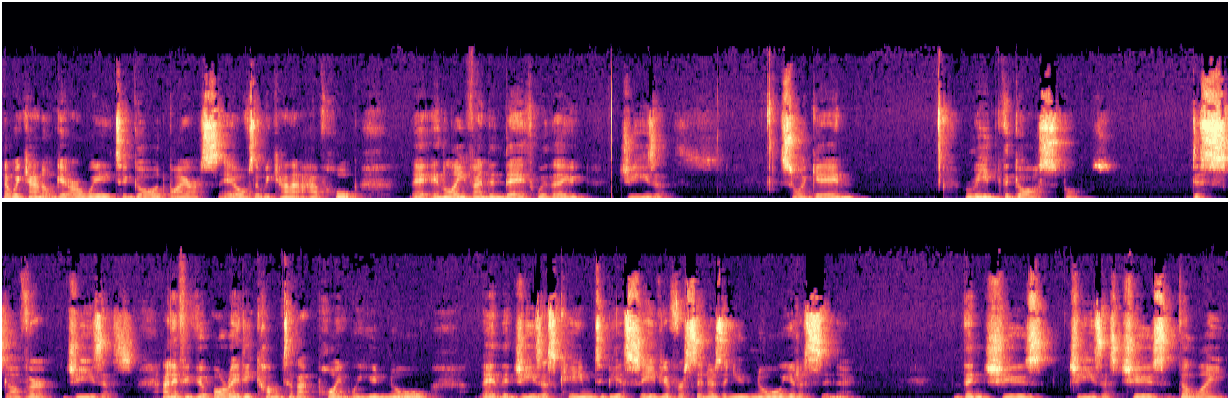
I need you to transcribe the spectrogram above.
That we cannot get our way to God by ourselves, that we cannot have hope eh, in life and in death without Jesus. So again, read the Gospels. discover Jesus. And if you've already come to that point where you know uh, that Jesus came to be a savior for sinners and you know you're a sinner, then choose Jesus, choose the light.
